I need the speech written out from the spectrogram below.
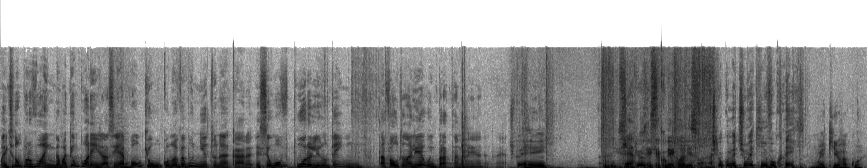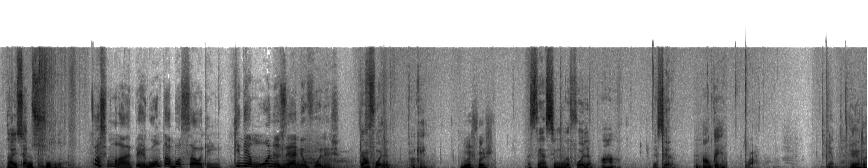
A gente não provou ainda, mas tem um porém já. Assim, é bom que o, o ovo é bonito, né, cara? Esse é um ovo puro ali, não tem. Tá faltando ali o empratamento. né? Acho que eu errei. Certo, você comeu aquilo ali só. né? Acho que eu cometi um equívoco aí. Um equívoco. Ah, isso é absurdo. Nossa, vamos lá. Pergunta boçal aqui. Que demônios é mil folhas? Tem uma folha. Ok. Duas folhas. Mas tem a segunda folha, Aham. terceira, Ah, ok. quarta, quinta, Quinta.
